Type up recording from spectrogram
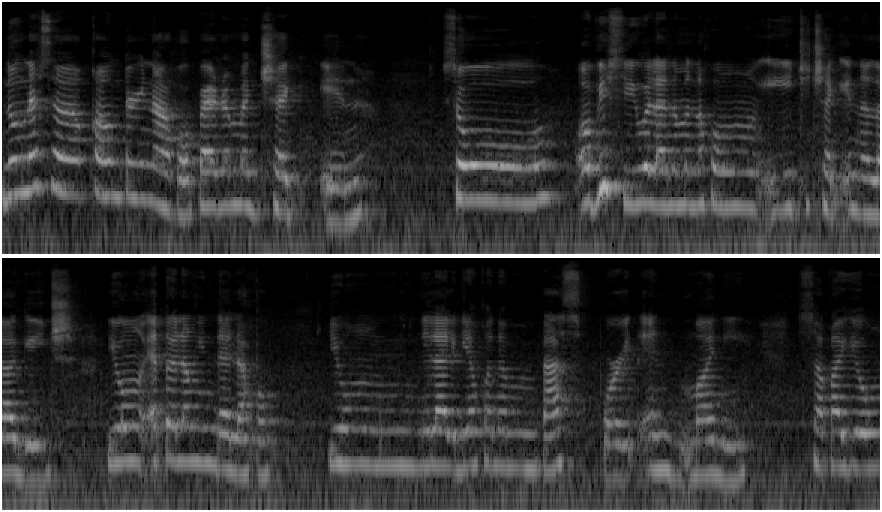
Nung nasa counter na ako, para mag-check-in, so, obviously, wala naman akong i-check-in na luggage. Yung, ito lang yung dala ko. Yung nilalagyan ko ng passport and money. Saka yung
